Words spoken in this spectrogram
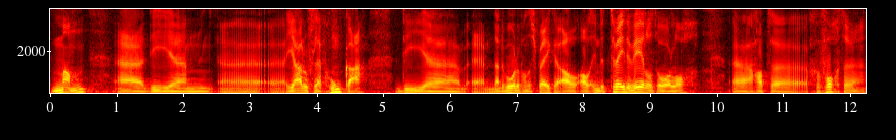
man, die uh, Jaroslav Hunka, die naar de woorden van de spreker al, al in de Tweede Wereldoorlog had gevochten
